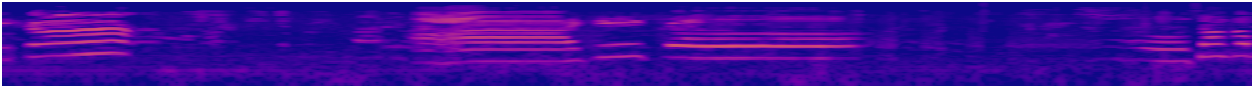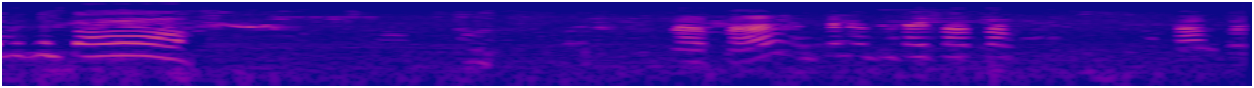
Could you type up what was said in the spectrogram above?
Kiko! Ah, Kiko! Oh, saan ka pupunta? Papa? Ka na? Doon tayo, Papa. Papa.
